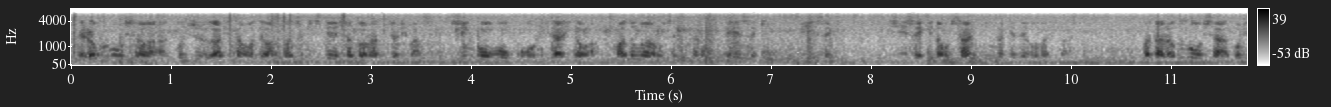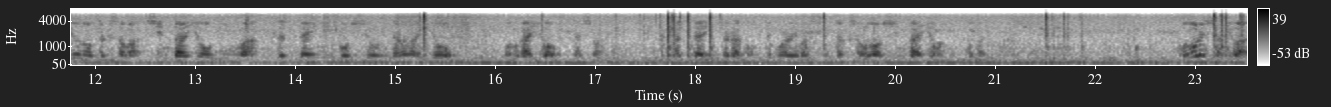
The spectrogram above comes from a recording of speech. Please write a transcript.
6号車は途中秋田までは座席指定車となっております。進行方向左側窓側の席から A 席 B 席 C 席の3人掛けでございます。また6号車ご利用のお客様寝台用品は絶対にご使用にならないようお願いをいたします。秋田駅から乗ってこられますお客様の寝台用品となります。この列車には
